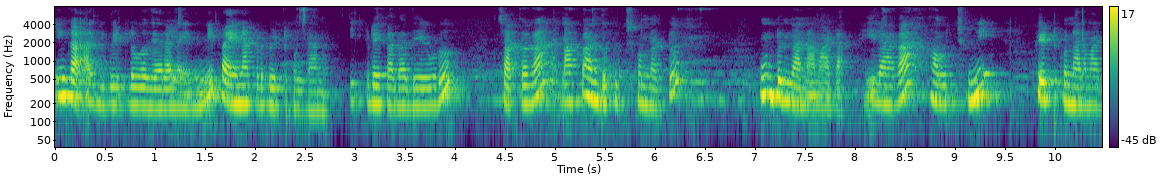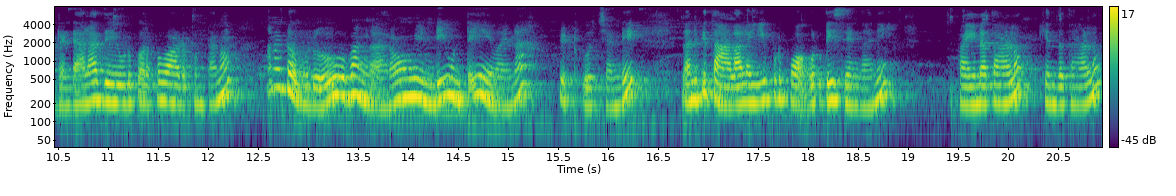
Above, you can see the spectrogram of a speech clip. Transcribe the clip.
ఇంకా అగ్గిపెట్లు వగేరాలన్నీ పైన అక్కడ పెట్టుకుంటాను. ఇక్కడే కదా దేవుడు చక్కగా నాకు అందుపుచ్చుకున్నట్టు ఉంటుందన్నమాట. ఇలాగా వచ్చుకుని పెట్టుకున్నాను అనమాట అండి. అలా దేవుడి కొరకు వాడుకుంటాను. మనం డబ్బులు బంగారం వెండి ఉంటే ఏమైనా పెట్టుకోవచ్చండి. దానికి తాళాలు అవి ఇప్పుడు పోగొట్టేసాం కానీ పైన తాళం కింద తాళం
